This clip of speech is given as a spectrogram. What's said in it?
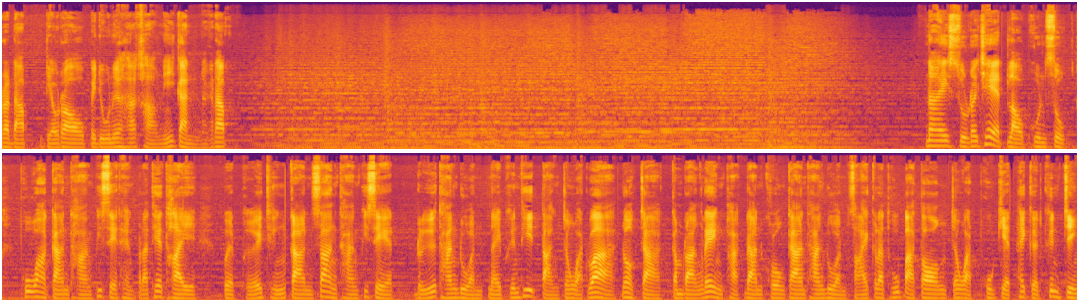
ระดับ เดี๋ยวเราไปดูเนื้อหาข่าวนี้กันนะครับนายสุรเชษเหล่าภูลสุข ผู้ว่าการทางพิเศษแห่งประเทศไทย เปิดเผยถึงการสร้างทางพิเศษ หรือทางด่วนในพื้นที่ต่างจังหวัดว่า นอกจากกำลังเร่งผลักดันโครงการทางด่วนสายกระทู้ป่าตอง จังหวัดภูเก็ตให้เกิดขึ้นจริง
